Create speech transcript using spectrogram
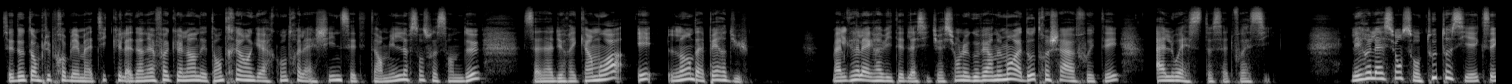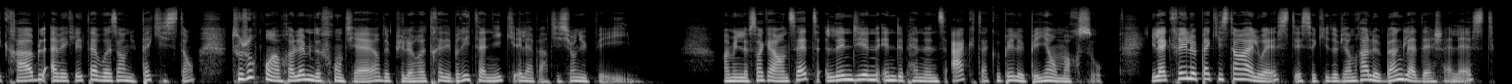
C'est d'autant plus problématique que la dernière fois que l'Inde est entrée en guerre contre la Chine, c'était en 1962. Ça n'a duré qu'un mois et l'Inde a perdu. Malgré la gravité de la situation, le gouvernement a d'autres chats à fouetter, à l'ouest cette fois-ci les relations sont tout aussi exécrables avec l'État voisin du Pakistan, toujours pour un problème de frontières depuis le retrait des Britanniques et la partition du pays. En 1947, l'Indian Independence Act a coupé le pays en morceaux. Il a créé le Pakistan à l'ouest et ce qui deviendra le Bangladesh à l'est,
